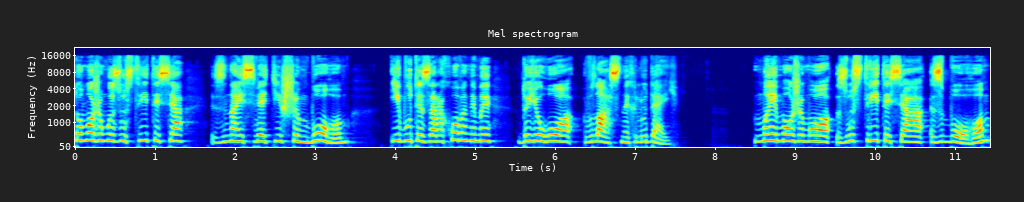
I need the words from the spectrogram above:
то можемо зустрітися з найсвятішим Богом і бути зарахованими до Його власних людей. Ми можемо зустрітися з Богом,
